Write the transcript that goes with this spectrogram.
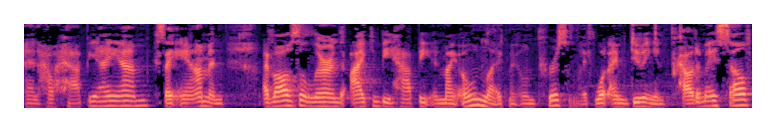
and how happy I am, because I am. And I've also learned that I can be happy in my own life, my own personal life, what I'm doing, and proud of myself,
